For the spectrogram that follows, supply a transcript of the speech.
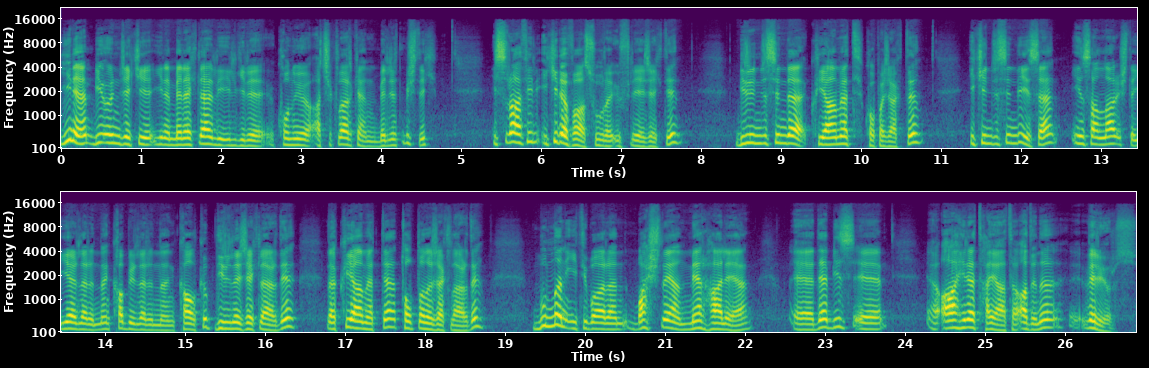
Yine bir önceki yine meleklerle ilgili konuyu açıklarken belirtmiştik. İsrafil iki defa sure üfleyecekti. Birincisinde kıyamet kopacaktı. İkincisinde ise insanlar işte yerlerinden, kabirlerinden kalkıp dirileceklerdi ve kıyamette toplanacaklardı. Bundan itibaren başlayan merhaleye e, de biz e, e, ahiret hayatı adını veriyoruz.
